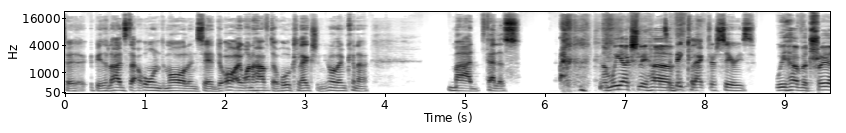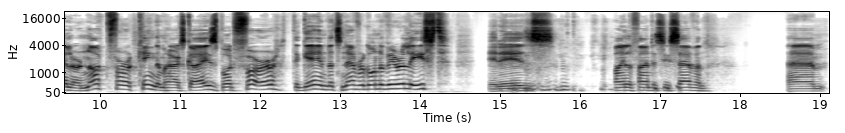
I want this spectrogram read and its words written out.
to be the lads that own them all and said, "Oh, I want to have the whole collection." You know, them kind of mad fellas. and we actually have it's a big collector series we have a trailer not for Kingdom Hearts, guys, but for the game that's never going to be released. It is Final Fantasy VII. Um,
